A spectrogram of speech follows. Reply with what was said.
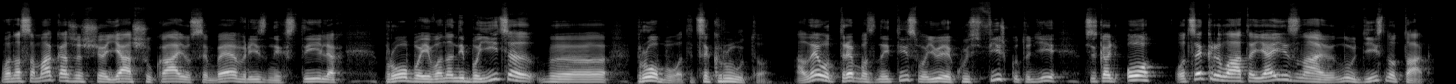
вона сама каже, що я шукаю себе в різних стилях, пробує, вона не боїться е, пробувати. Це круто. Але от треба знайти свою якусь фішку, тоді всі скажуть: о, оце крилата, я її знаю. Ну, дійсно так.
